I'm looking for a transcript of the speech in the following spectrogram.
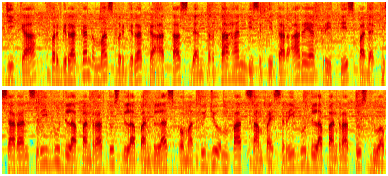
Jika pergerakan emas bergerak ke atas dan tertahan di sekitar area kritis pada kisaran 1818,74 sampai 1821,07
